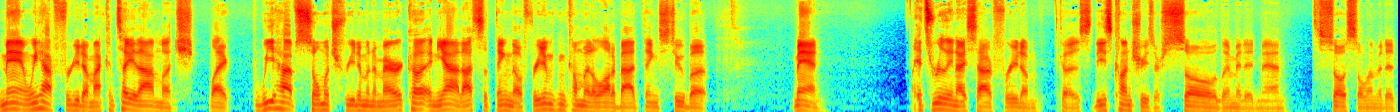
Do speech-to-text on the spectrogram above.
man we have freedom i can tell you that much like we have so much freedom in america and yeah that's the thing though freedom can come with a lot of bad things too but man it's really nice to have freedom because these countries are so limited man. So so limited.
